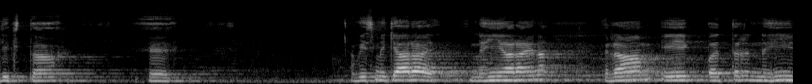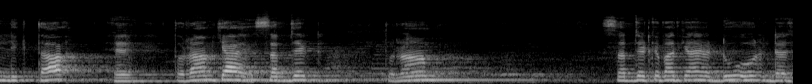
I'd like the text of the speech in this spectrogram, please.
लिखता है। अब इसमें क्या आ रहा है? नहीं आ रहा है ना? राम एक पत्र नहीं लिखता है। तो राम क्या है? सब्जेक्ट। तो राम सब्जेक्ट के बाद क्या है? डू और डज।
